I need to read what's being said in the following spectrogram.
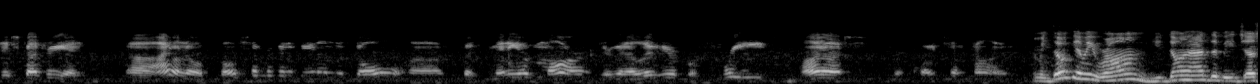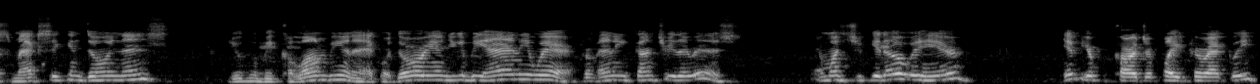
this country, and uh, I don't know if most of them are going to be on the dole, uh, but many of them are. They're going to live here for free on us for quite some time. I mean, don't get me wrong. You don't have to be just Mexican doing this. You can be Colombian, Ecuadorian. You can be anywhere from any country there is. And once you get over here, if your cards are played correctly,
